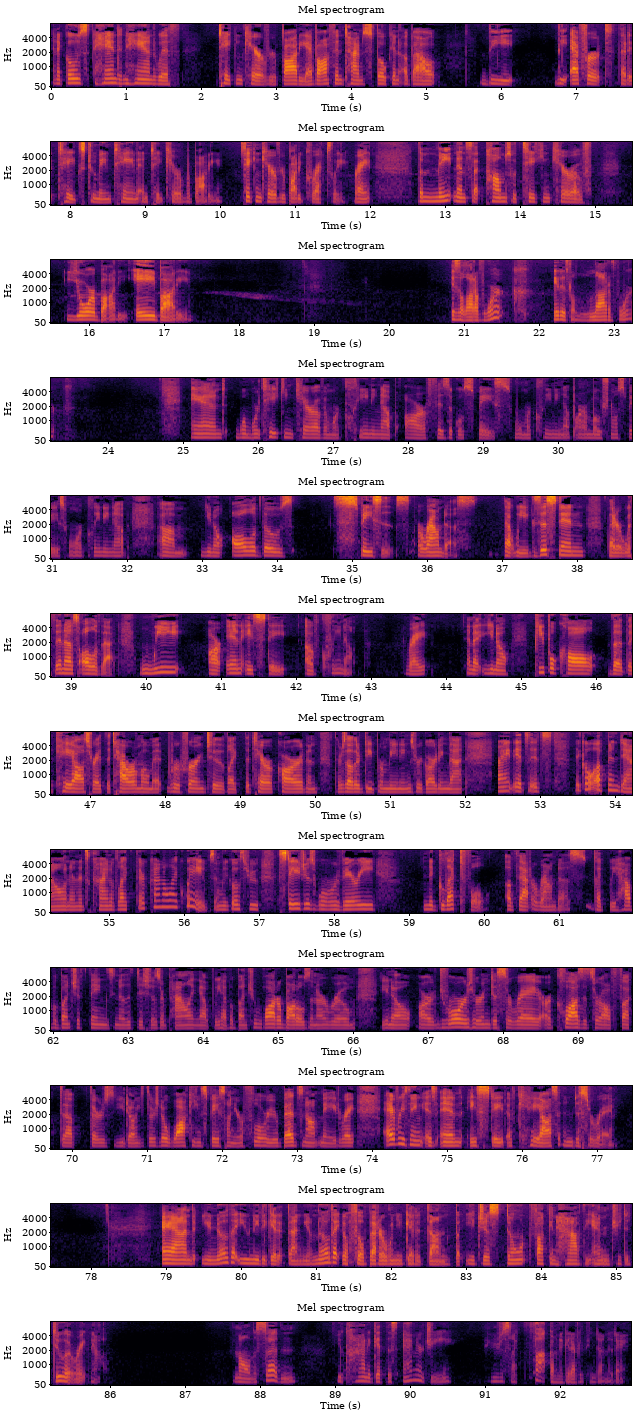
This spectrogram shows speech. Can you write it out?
And it goes hand in hand with taking care of your body. I've oftentimes spoken about the the effort that it takes to maintain and take care of a body, taking care of your body correctly, right? The maintenance that comes with taking care of your body, a body, is a lot of work. It is a lot of work. And when we're taking care of and we're cleaning up our physical space, when we're cleaning up our emotional space, when we're cleaning up, um, you know, all of those spaces around us that we exist in, that are within us, all of that, we are in a state of cleanup, right? And, uh, you know, people call the the chaos right the tower moment referring to like the tarot card and there's other deeper meanings regarding that right? It's it's they go up and down and it's kind of like they're kind of like waves and we go through stages where we're very neglectful of that around us. Like we have a bunch of things, you know, the dishes are piling up. We have a bunch of water bottles in our room. You know, our drawers are in disarray. Our closets are all fucked up. There's, you know, there's no walking space on your floor. Your bed's not made, right? Everything is in a state of chaos and disarray. And you know that you need to get it done. You know that you'll feel better when you get it done, but you just don't fucking have the energy to do it right now. And all of a sudden, you kind of get this energy and you're just like, fuck, I'm going to get everything done today.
